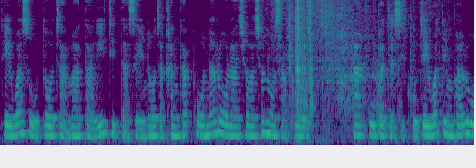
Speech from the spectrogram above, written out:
เทวสูโตจะมาตาริจิตตเสโนจะคันทัพโพนโรราชวชโนสัพโพอาคูปัจจสิโขเจวติมพะรู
